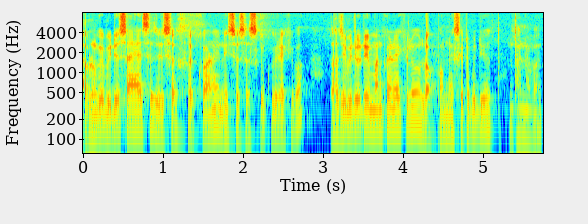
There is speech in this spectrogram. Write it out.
আপোনালোকে ভিডিঅ' চাই আছে যদি ছাবস্ক্ৰাইব কৰা নাই নিশ্চয় ছাবস্ক্ৰাইব কৰি ৰাখিব। তো আজি ভিডিঅ'টো ইমানখিনি ৰাখিলোঁ। লগ পাম নেক্সট এটা ভিডিঅ'ত। ধন্যবাদ।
